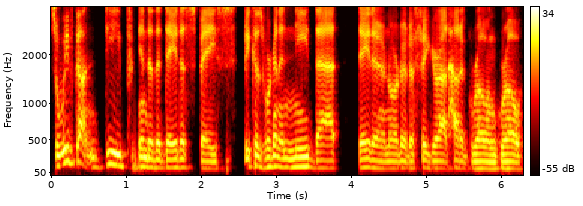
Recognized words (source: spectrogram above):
So we've gotten deep into the data space because we're going to need that data in order to figure out how to grow and grow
